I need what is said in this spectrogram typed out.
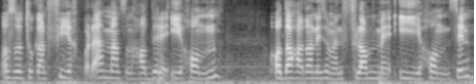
Og så tok han fyr på det mens han hadde det i hånden. Og da hadde han liksom en flamme i hånden sin.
